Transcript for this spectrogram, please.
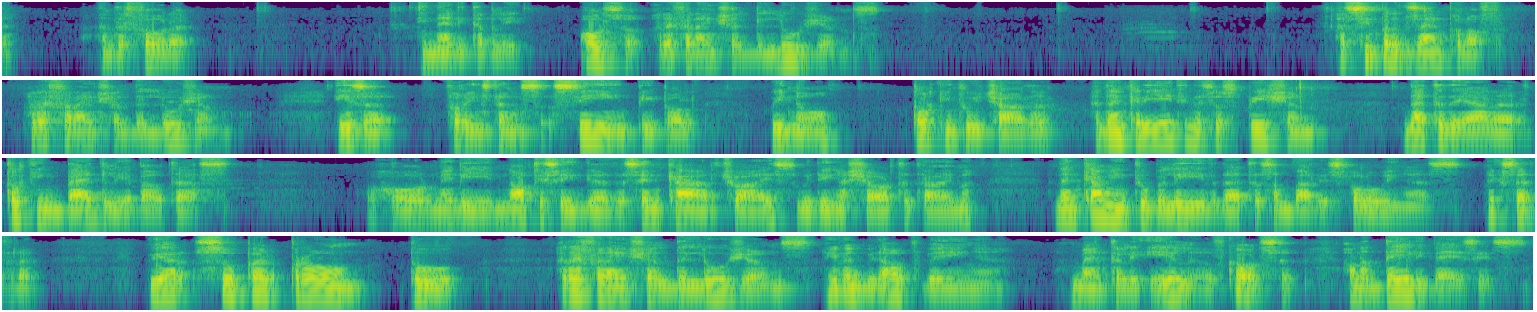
and therefore inevitably also referential delusions. A simple example of referential delusion is, uh, for instance, seeing people we know talking to each other and then creating the suspicion that they are uh, talking badly about us. Or maybe noticing uh, the same car twice within a short time, then coming to believe that somebody is following us, etc. We are super prone to referential delusions, even without being uh, mentally ill, of course, on a daily basis.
